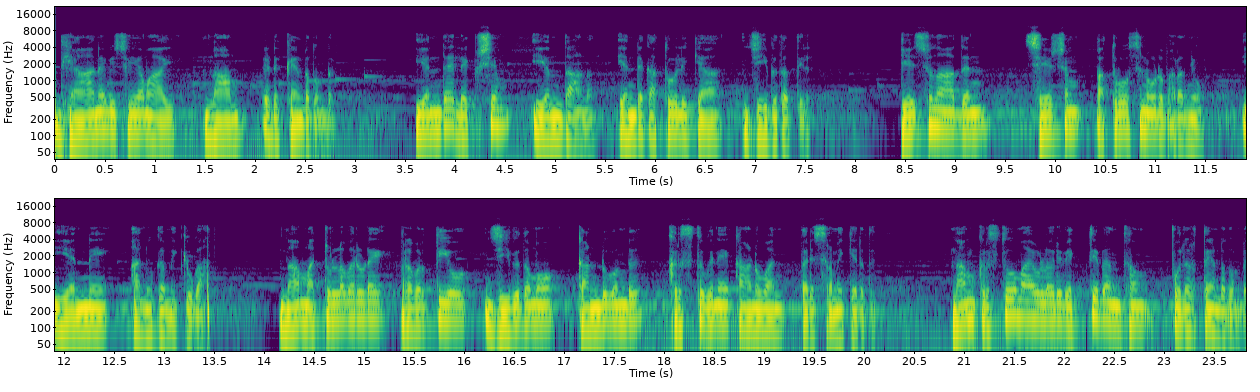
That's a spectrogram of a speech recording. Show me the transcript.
ധ്യാന വിഷയമായി നാം എടുക്കേണ്ടതുണ്ട്. എന്റെ ലക്ഷ്യം എന്താണ്? എന്റെ കത്തോലിക്ക ജീവിതത്തിൽ. യേശുനാഥൻ ശേഷം പത്രോസിനോട് പറഞ്ഞു എന്നെ അനുഗമിക്കുക. നാം മറ്റുള്ളവരുടെ പ്രവൃത്തിയോ ജീവിതമോ കണ്ടുകൊണ്ട് ക്രിസ്തുവിനെ കാണുവാൻ പരിശ്രമിക്കരുത്. നാം ക്രിസ്തുവുമായുള്ള ഒരു വ്യക്തിബന്ധം പുലർത്തേണ്ടതുണ്ട്.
